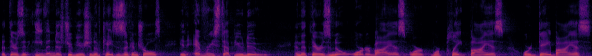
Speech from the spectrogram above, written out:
that there's an even distribution of cases and controls in every step you do, and that there is no order bias or, or plate bias or day bias,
